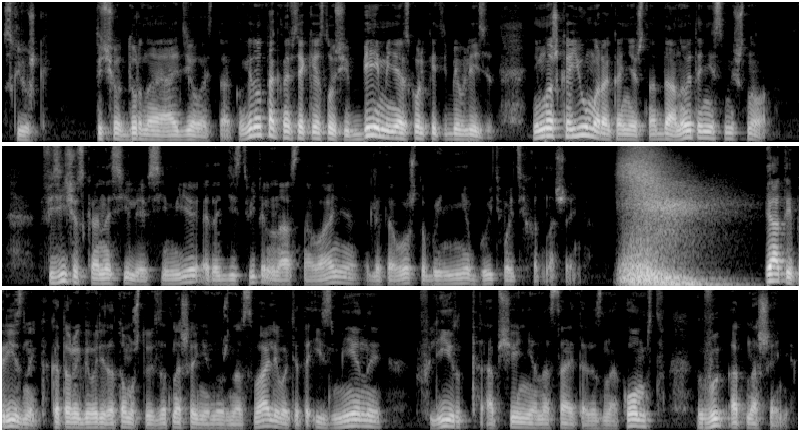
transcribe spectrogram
с клюшкой. Ты что, дурная оделась так? Он говорит, ну так на всякий случай, бей меня, сколько тебе влезет. Немножко юмора, конечно, да, но это не смешно. Физическое насилие в семье – это действительно основание для того, чтобы не быть в этих отношениях. Пятый признак, который говорит о том, что из отношений нужно сваливать, это измены, флирт, общение на сайтах знакомств в отношениях.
